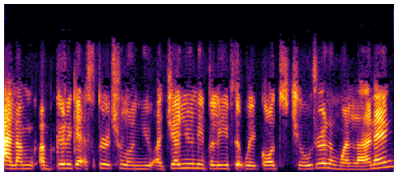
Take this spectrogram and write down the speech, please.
And I'm, I'm going to get spiritual on you. I genuinely believe that we're God's children and we're learning.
